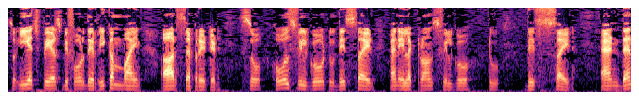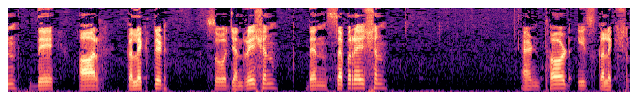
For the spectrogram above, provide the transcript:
So EH pairs before they recombine are separated. So holes will go to this side and electrons will go to this side. And then they are collected so generation then separation and third is collection.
